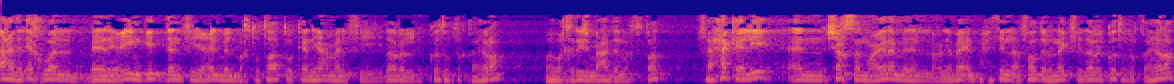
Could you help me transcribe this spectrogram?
أحد الإخوة البارعين جدا في علم المخطوطات وكان يعمل في دار الكتب في القاهرة وهو خريج معهد المخطوطات. فحكى لي أن شخصا معينا من العلماء الباحثين الأفاضل هناك في دار الكتب في القاهرة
